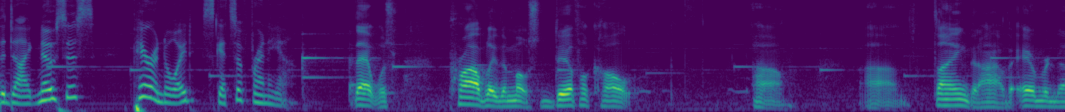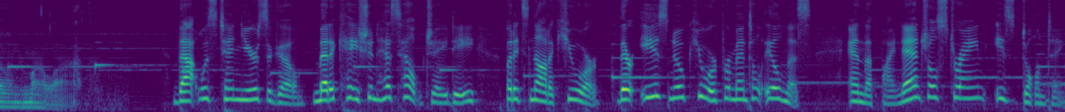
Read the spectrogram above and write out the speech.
The diagnosis paranoid schizophrenia. That was probably the most difficult uh, uh, thing that I've ever done in my life. That was 10 years ago. Medication has helped JD, but it's not a cure. There is no cure for mental illness, and the financial strain is daunting.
